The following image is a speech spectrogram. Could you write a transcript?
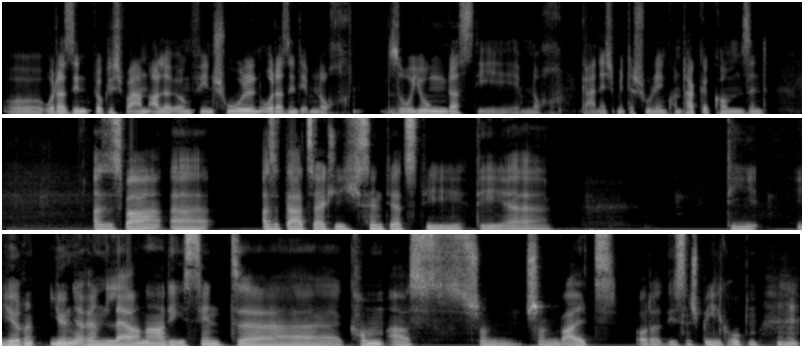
Oder sind wirklich, waren alle irgendwie in Schulen oder sind eben noch so jung, dass die eben noch gar nicht mit der Schule in Kontakt gekommen sind? Also es war, äh, also tatsächlich sind jetzt die, die, äh, die jüngeren Lerner, die sind, äh, kommen aus schon, schon Wald oder diesen Spielgruppen. Mhm.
